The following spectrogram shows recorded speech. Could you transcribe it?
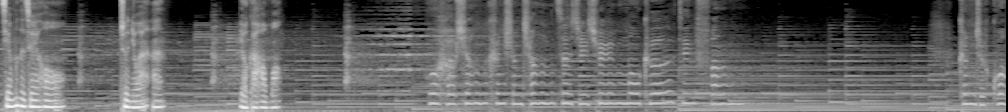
节目的最后，祝你晚安，有个好梦。我好像很擅长自己去某个地方，跟着光，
